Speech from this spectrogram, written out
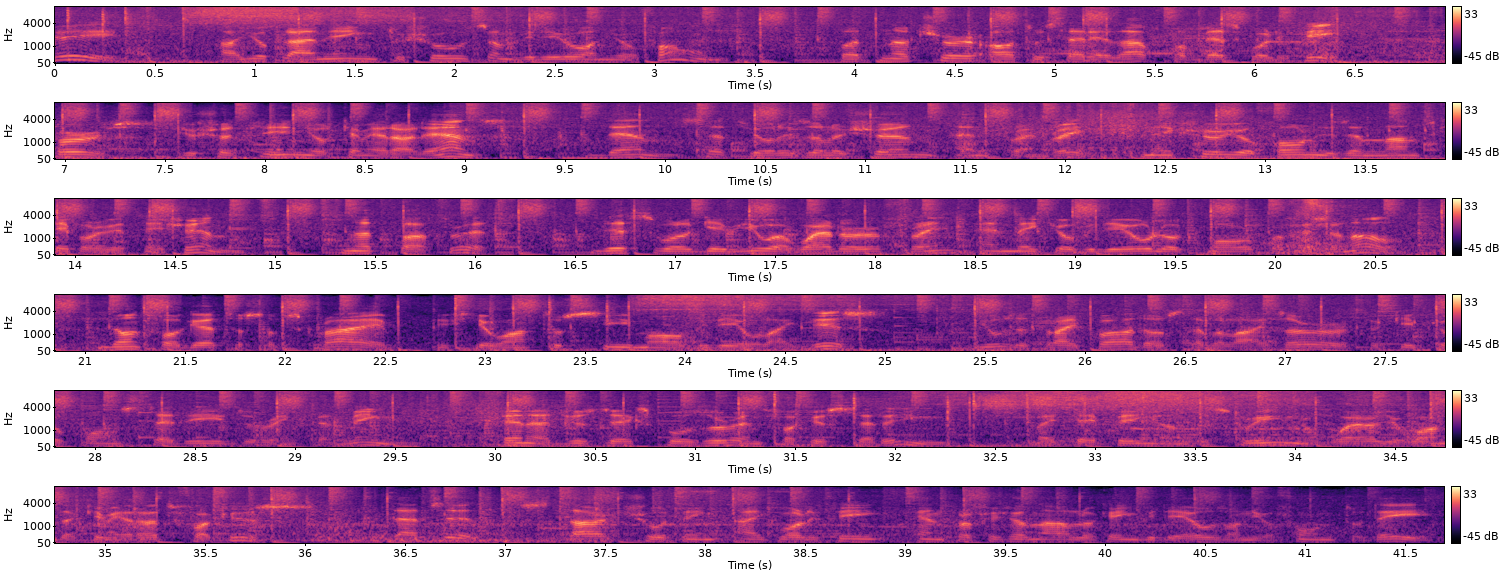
Hey, are you planning to shoot some video on your phone, but not sure how to set it up for best quality? First, you should clean your camera lens. Then set your resolution and frame rate. Make sure your phone is in landscape orientation, not portrait. This will give you a wider frame and make your video look more professional. Don't forget to subscribe if you want to see more video like this. Use a tripod or stabilizer to keep your phone steady during filming and adjust the exposure and focus setting by tapping on the screen where you want the camera to focus. That's it. Start shooting high quality and professional looking videos on your phone today.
